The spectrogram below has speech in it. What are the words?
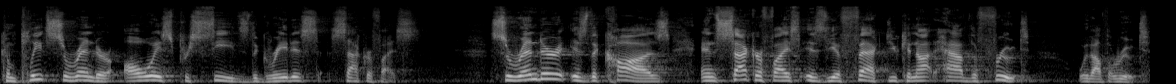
complete surrender always precedes the greatest sacrifice. Surrender is the cause, and sacrifice is the effect. You cannot have the fruit without the root.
